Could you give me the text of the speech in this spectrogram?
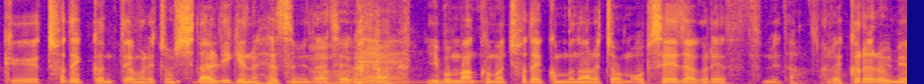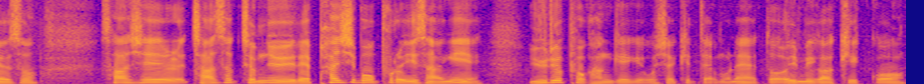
그 초대권 때문에 좀 시달리기는 했습니다. 아하. 제가 네. 이번만큼은 초대권 문화를 좀 없애자 그랬습니다. 그래 그런 의미에서 사실 좌석 점유율의 85% 이상이 유료표 관객이 오셨기 때문에 또 의미가 깊고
